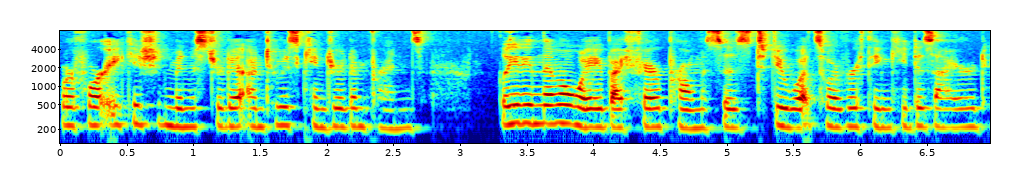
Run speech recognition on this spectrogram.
wherefore Akish administered it unto his kindred and friends, leading them away by fair promises to do whatsoever thing he desired.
